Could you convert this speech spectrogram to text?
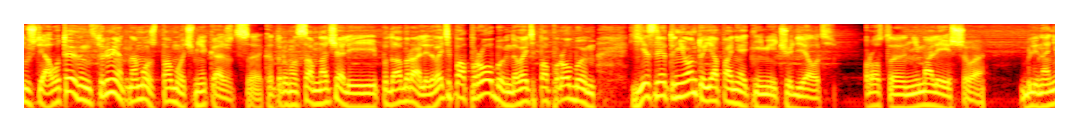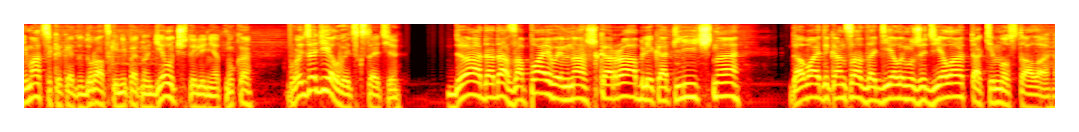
Слушайте, а вот этот инструмент нам может помочь, мне кажется, который мы в самом начале и подобрали. Давайте попробуем, давайте попробуем. Если это не он, то я понять не имею, что делать. Просто ни малейшего. Блин, анимация какая-то дурацкая, непонятно, делать что-то или нет. Ну-ка. Вроде заделывается, кстати. Да-да-да, запаиваем наш кораблик, отлично. Давай до конца доделаем уже дело. Так, темно стало.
